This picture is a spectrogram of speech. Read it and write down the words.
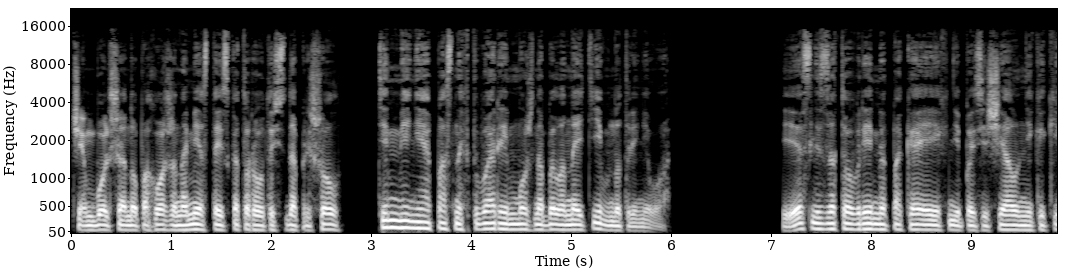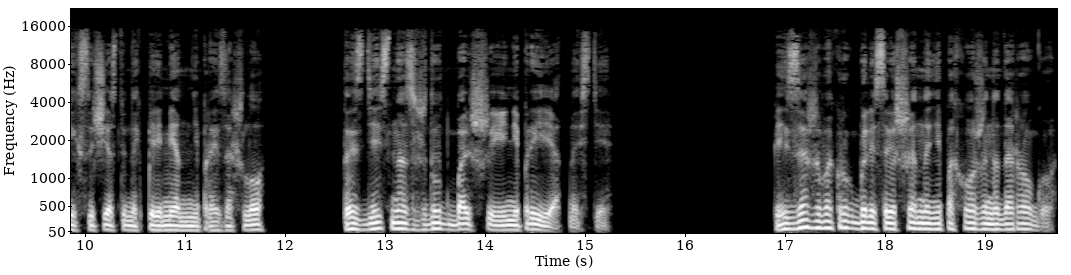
Чем больше оно похоже на место, из которого ты сюда пришел, тем менее опасных тварей можно было найти внутри него. Если за то время, пока я их не посещал, никаких существенных перемен не произошло, то здесь нас ждут большие неприятности. Пейзажи вокруг были совершенно не похожи на дорогу,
